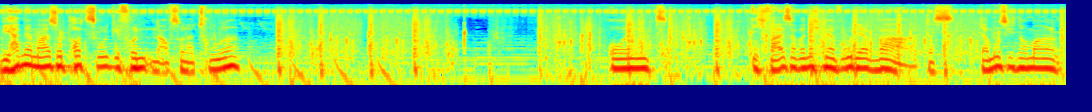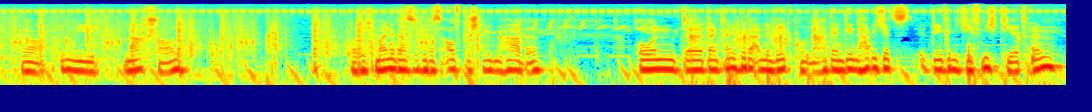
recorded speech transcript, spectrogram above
wir haben ja mal so Potzol gefunden auf so einer Tour. Und ich weiß aber nicht mehr, wo der war. Das, da muss ich nochmal ja, irgendwie nachschauen. Doch ich meine, dass ich mir das aufgeschrieben habe. Und äh, dann kann ich mir da einen Wegpunkt machen, denn den habe ich jetzt definitiv nicht hier drin.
